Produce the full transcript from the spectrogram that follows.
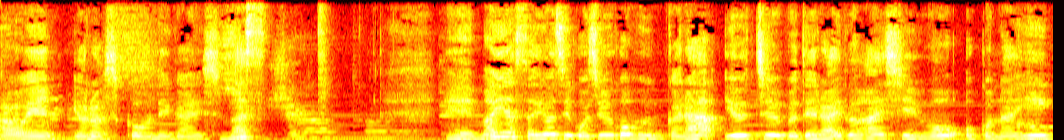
応援よろしくお願いします。えー、毎朝4時55分から YouTube でライブ配信を行い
